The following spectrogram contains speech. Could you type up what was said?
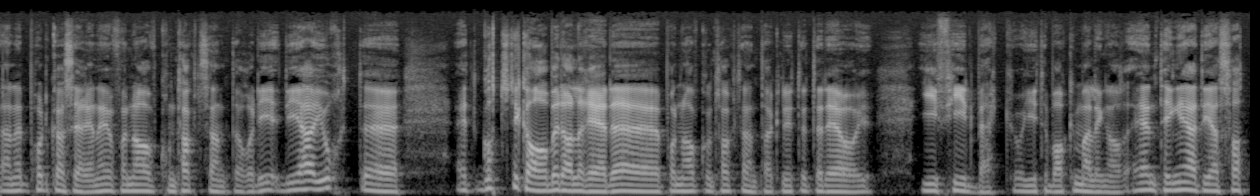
Denne podkastserien er jo for Nav kontaktsenter. og De, de har gjort eh, et godt stykke arbeid allerede på Nav kontaktsenter knyttet til det å gi feedback og gi tilbakemeldinger. En ting er at de har satt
